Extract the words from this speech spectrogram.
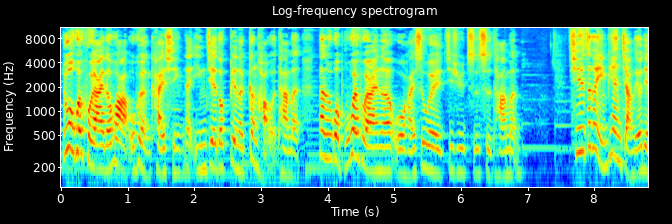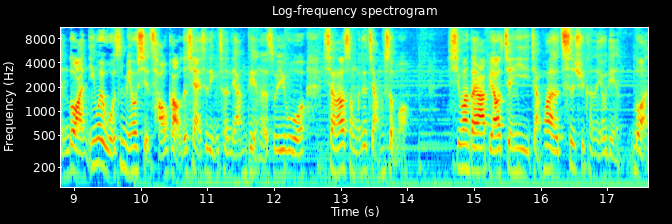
如果会回来的话，我会很开心。那迎接都变得更好的他们。那如果不会回来呢，我还是会继续支持他们。其实这个影片讲的有点乱，因为我是没有写草稿的，现在是凌晨两点了，所以我想到什么就讲什么。希望大家不要介意讲话的次序可能有点乱。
